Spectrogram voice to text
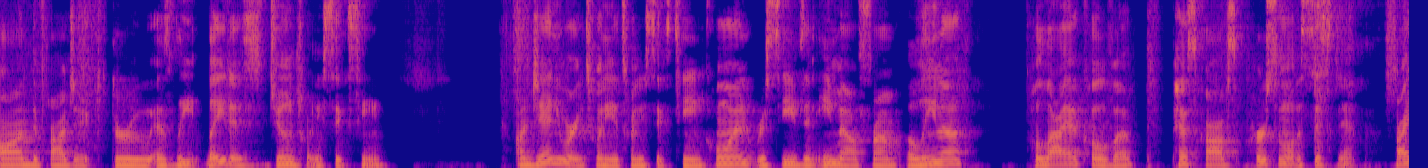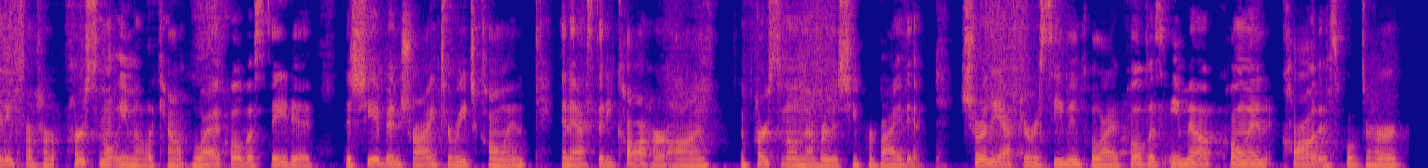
on the project through as late, late as June 2016. On January 20th, 2016, Cohen received an email from Alina Polyakova, Peskov's personal assistant. Writing from her personal email account, Polyakova stated that she had been trying to reach Cohen and asked that he call her on the personal number that she provided. Shortly after receiving Polyakova's email, Cohen called and spoke to her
